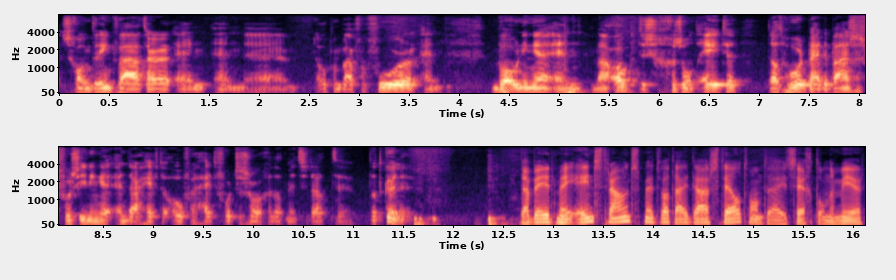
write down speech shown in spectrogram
schoon drinkwater en, en openbaar vervoer en woningen, en, maar ook dus gezond eten, dat hoort bij de basisvoorzieningen. En daar heeft de overheid voor te zorgen dat mensen dat, dat kunnen. Daar ben je het mee eens trouwens met wat hij daar stelt, want hij zegt onder meer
